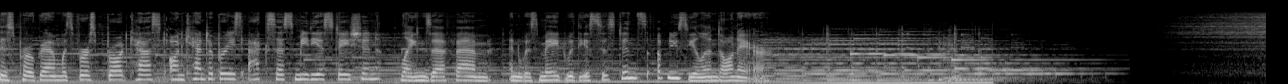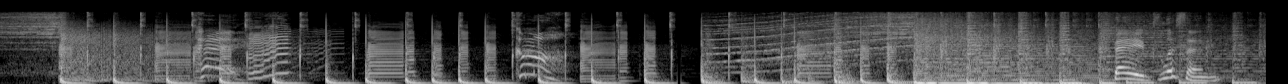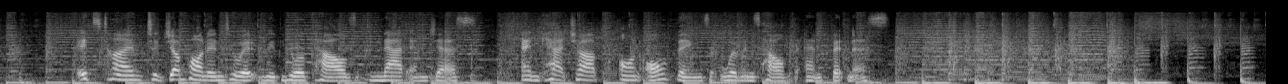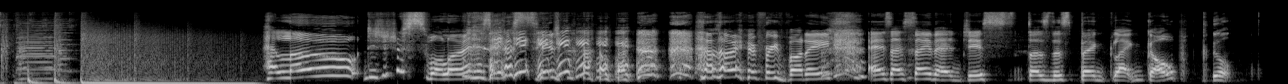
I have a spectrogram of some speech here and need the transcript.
This program was first broadcast on Canterbury's access media station, Plains FM, and was made with the assistance of New Zealand On Air. Hey! Come on! Babes, listen. It's time to jump on into it with your pals Nat and Jess and catch up on all things women's health and fitness. Hello! Did you just swallow as I said? Hello, everybody. As I say that, Jess does this big, like, gulp.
